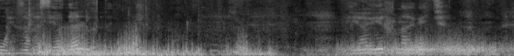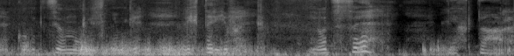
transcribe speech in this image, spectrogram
Ой, зараз я для ліхтарів. Я їх навіть колекціоную знімки ліхтарів. І оце ліхтар.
